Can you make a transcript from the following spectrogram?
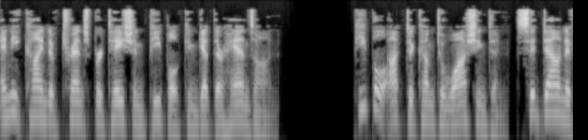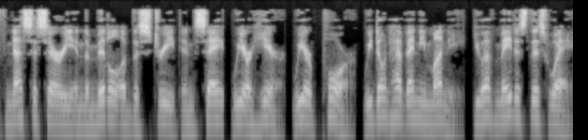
any kind of transportation people can get their hands on. People ought to come to Washington, sit down if necessary in the middle of the street and say, We are here, we are poor, we don't have any money, you have made us this way,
